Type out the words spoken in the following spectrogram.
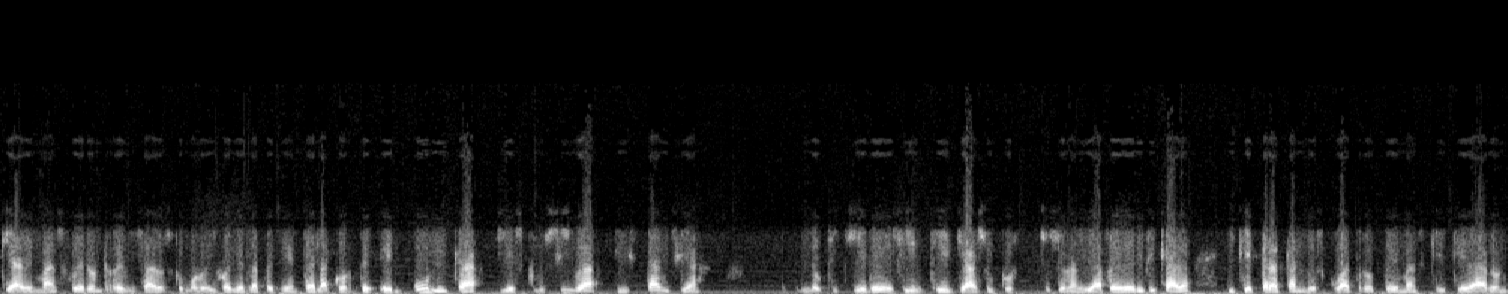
que además fueron revisados, como lo dijo ayer la presidenta de la Corte, en única y exclusiva instancia, lo que quiere decir que ya su constitucionalidad fue verificada y que tratan los cuatro temas que quedaron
